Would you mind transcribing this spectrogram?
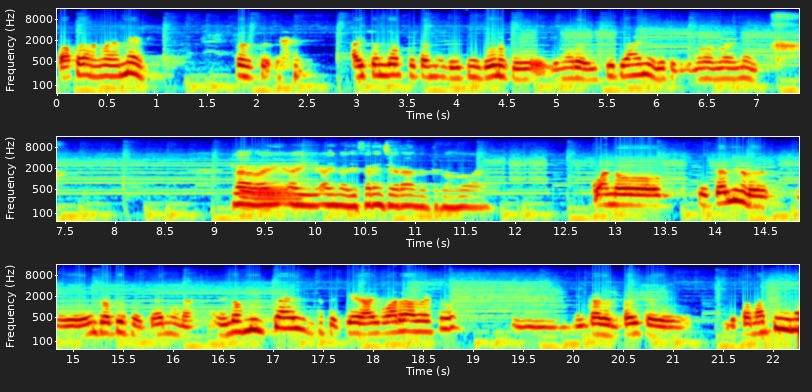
pasaron nueve meses. Entonces, ahí son dos totalmente distintos. Uno que demoró 17 años y otro que demoró nueve meses. Claro, hay, Eh, hay, hay una diferencia grande entre los dos. ¿eh? Cuando se termina lo de, de un tropiezo de ternura, en el 2006, entonces queda ahí guardado eso, y me encargo el proyecto de, de Famatina,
